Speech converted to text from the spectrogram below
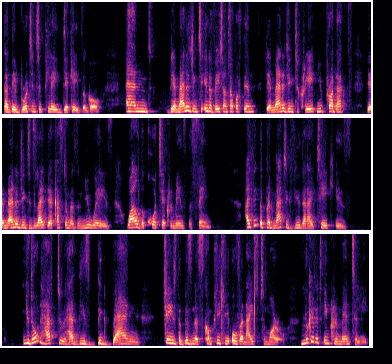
that they brought into play decades ago. And they're managing to innovate on top of them, they're managing to create new products, they're managing to delight their customers in new ways while the core tech remains the same. I think the pragmatic view that I take is you don't have to have these big bang change the business completely overnight tomorrow. Look at it incrementally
